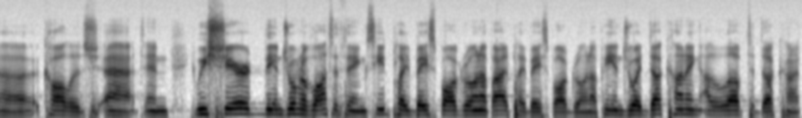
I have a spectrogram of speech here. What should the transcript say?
uh, college at. And we shared the enjoyment of lots of things. He'd played baseball growing up, I'd played baseball growing up. He enjoyed duck hunting, I loved to duck hunt.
